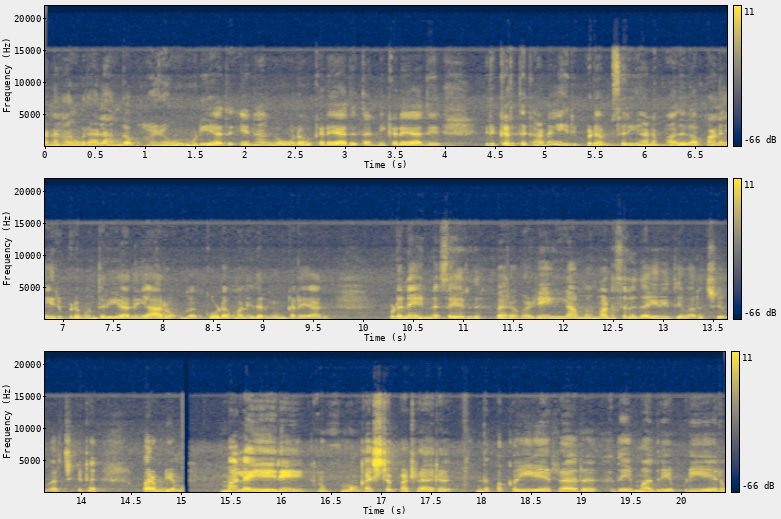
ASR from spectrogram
ஆனால் அவரால் அங்கே வாழவும் முடியாது. ஏன்னா அங்கே உணவு கிடையாது தண்ணி கிடையாது இருக்கிறதுக்கான இருப்பிடம் சரியான பாதுகாப்பான இருப்பிடமும் தெரியாது. யாரும் அங்கே கூட மனிதர்களும் கிடையாது. உடனே என்ன செய்கிறது வேறு வழி இல்லாமல் மனசில் தைரியத்தை வரைச்சி வரைச்சிக்கிட்டு மறுபடியும் மலை ஏறி ரொம்பவும் கஷ்டப்படுறாரு. இந்த பக்கம் ஏறுறாரு. அதே மாதிரி எப்படி ஏற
